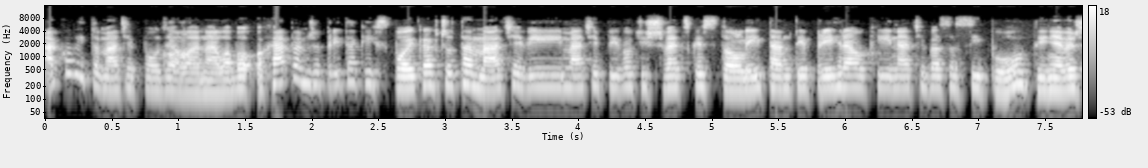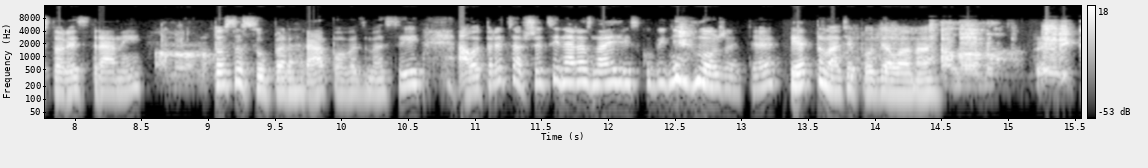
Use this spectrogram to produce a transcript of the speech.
Ako vy to máte podelené? Lebo chápem, že pri takých spojkách, čo tam máte, vy máte pivoti švedské stoly, tam tie prihrávky na teba sa sypú, ty nevieš, ktorej strany. Ano, ano. To sa super hrá, povedzme si, ale predsa všetci naraz na ihrisku byť nemôžu môžete. Jak to máte podelené? Áno, áno. Erik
